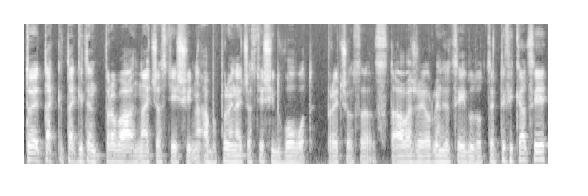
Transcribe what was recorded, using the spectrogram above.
to je tak, taký ten prvá najčastejší, alebo prvý najčastejší dôvod, prečo sa stáva, že organizácie idú do certifikácie.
